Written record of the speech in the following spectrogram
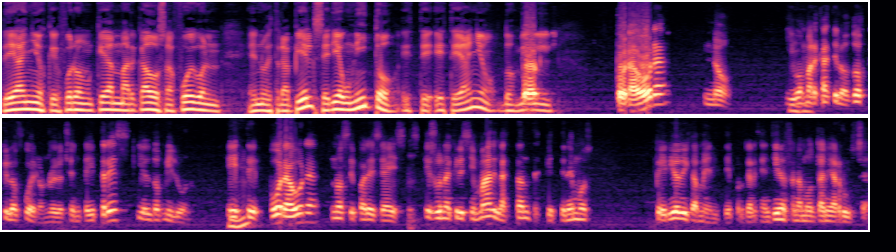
de años que fueron, quedan marcados a fuego en, en nuestra piel, ¿sería un hito este, este año, 2000? Por, ahora, no. Y vos marcaste los dos que lo fueron, el 83 y el 2001. Este, por ahora, no se parece a esos. Es una crisis más de las tantas que tenemos periódicamente, porque Argentina es una montaña rusa.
